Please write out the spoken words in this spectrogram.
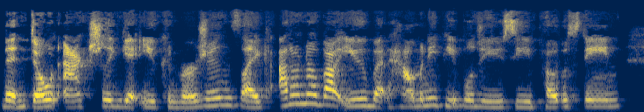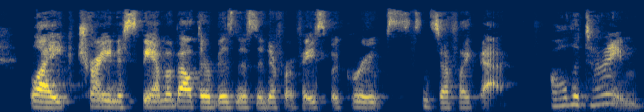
that don't actually get you conversions. Like, I don't know about you, but how many people do you see posting, like trying to spam about their business in different Facebook groups and stuff like that? All the time.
